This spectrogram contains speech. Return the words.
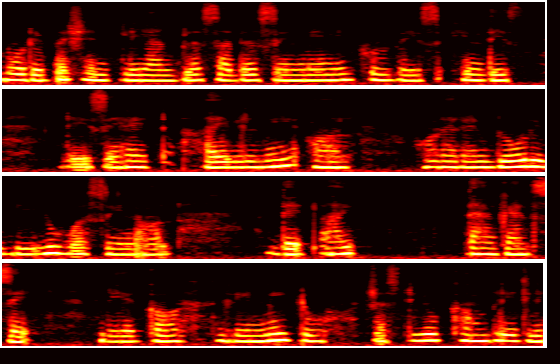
more efficiently, and bless others in meaningful ways in these days ahead. I will may all honor and glory be yours in all that I thank and say. Dear God, grant me to trust you completely,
